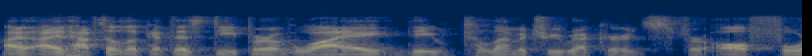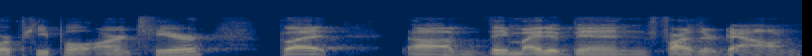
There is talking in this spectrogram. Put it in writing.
I, would have to look at this deeper of why the telemetry records for all four people aren't here. But um, they might have been farther down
